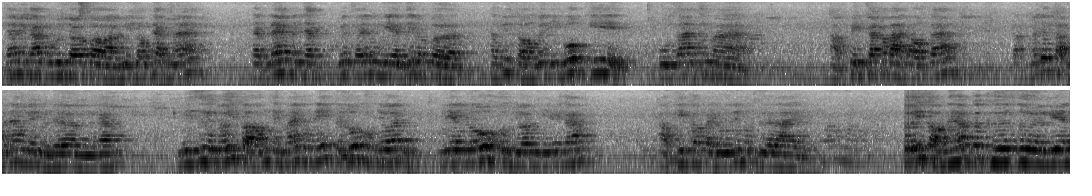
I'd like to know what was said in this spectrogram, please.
ใช่ไหมครับดูจอก่อนมีสองแท็บนะแท็บแรกเป็นแท็บเว็บไซต์โรงเรียนที่เราเปิดแท็บที่สองเป็นอีบุ๊กที่ครูสร้างขึ้นมาอะปิดกากบาทออกซะกลับไม่ต้องกลับมานั่งเรียนเหมือนเดิมนะครับ มีสื่อตัวที่สองเห็นไหมตรงนี้เป็นรูปหุ่นยนต์เรียนรู้หุ่นยนต์มีไหมครับเอาคลิกเข้าไปดูนี่มันคืออะไรตัวที่สองนะครับก็คือสื่อเรียน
